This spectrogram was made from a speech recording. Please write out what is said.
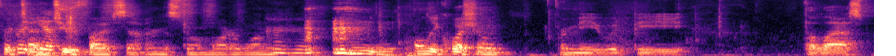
for But ten yes. two five seven, the stormwater one. Mm-hmm. Only question would, for me would be the last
